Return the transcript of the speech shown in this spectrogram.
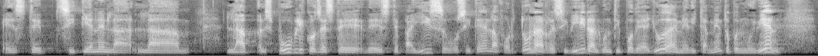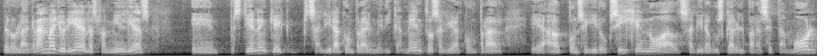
este, si tienen la los públicos de este, de este país o si tienen la fortuna de recibir algún tipo de ayuda, de medicamento, pues muy bien. Pero la gran mayoría de las familias eh, pues tienen que salir a comprar el medicamento, salir a comprar, eh, a conseguir oxígeno, a salir a buscar el paracetamol.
